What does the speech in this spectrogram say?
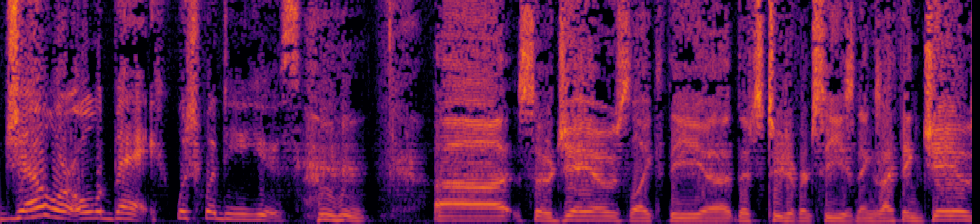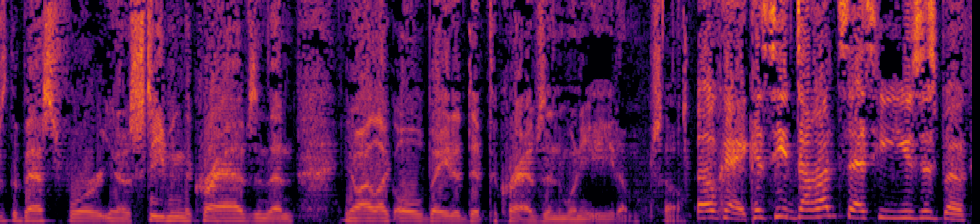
Joe or Old Bay. Which one do you use? Uh, so JO's like the uh, there's two different seasonings. I think JO's the best for you know steaming the crabs, and then you know I like Old Bay to dip the crabs in when you eat them. So Okay, because he Don says he uses both.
